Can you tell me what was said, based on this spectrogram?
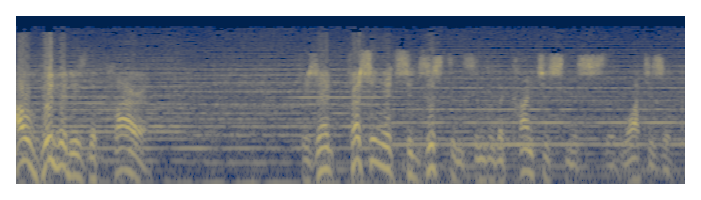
How vivid is the claret, present, pressing its existence into the consciousness that watches it.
